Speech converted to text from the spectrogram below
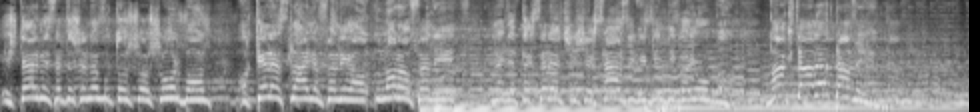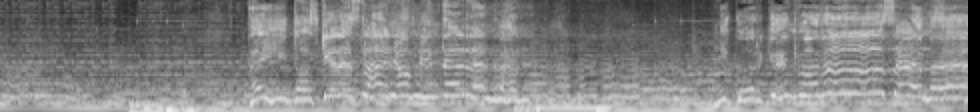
és természetesen nem utolsó sorban a keresztlánya felé, a Lara felé, legyetek szerencsések száz évig mindig a jóba. Vágtál etavén? Te hidd az keresztlányom minden rendben, mikor könyv van a szemem.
